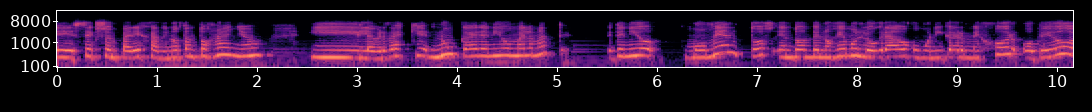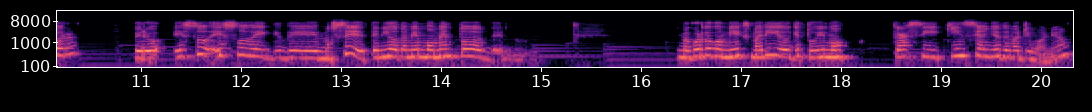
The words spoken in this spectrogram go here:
eh, sexo en pareja de no tantos años, y la verdad es que nunca he tenido un mal amante. He tenido momentos en donde nos hemos logrado comunicar mejor o peor, pero eso, eso de, no sé, he tenido también momentos, me acuerdo con mi ex marido que estuvimos casi 15 años de matrimonio,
